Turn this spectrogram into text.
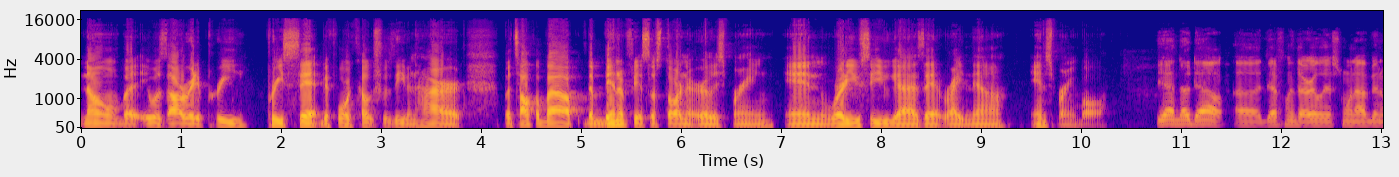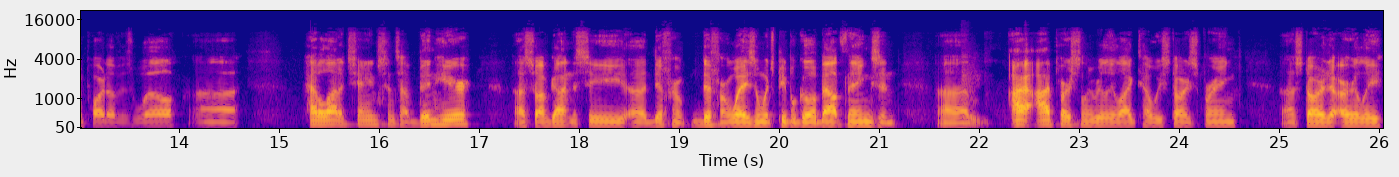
known, but it was already pre preset before coach was even hired. But talk about the benefits of starting the early spring and where do you see you guys at right now in spring ball. Yeah, no doubt. Uh, definitely the earliest one I've been a part of as well. Uh, had a lot of change since I've been here, uh, so I've gotten to see uh, different different ways in which people go about things, and uh, I, I, personally really liked how we started spring. Uh, started it early.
